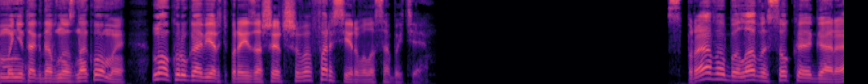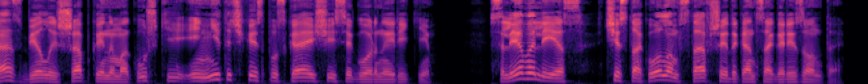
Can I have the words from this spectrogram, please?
мы не так давно знакомы, но круговерть произошедшего форсировала события. Справа была высокая гора с белой шапкой на макушке и ниточкой спускающейся горной реки. Слева лес, чистоколом вставший до конца горизонта.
